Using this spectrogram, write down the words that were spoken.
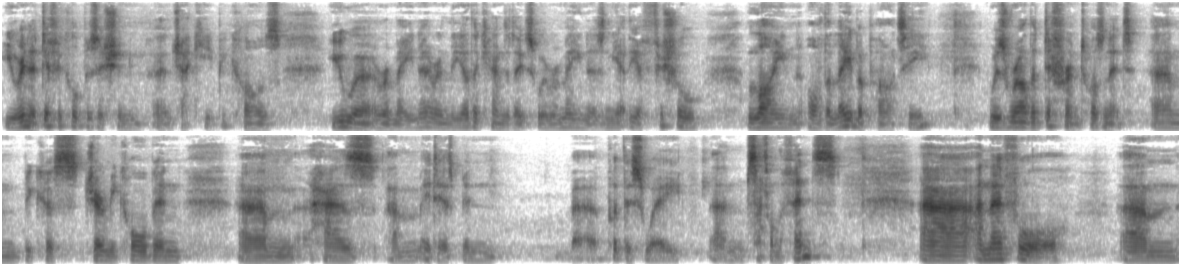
you were in a difficult position, uh, Jackie, because you were a Remainer and the other candidates were Remainers, and yet the official line of the Labour Party was rather different, wasn't it? Um, because Jeremy Corbyn um, has, um, it has been uh, put this way, um, sat on the fence, uh, and therefore um,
